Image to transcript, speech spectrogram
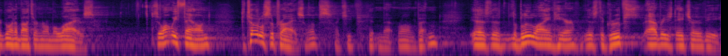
They're going about their normal lives. So what we found, the total surprise, whoops, I keep hitting that wrong button, is the, the blue line here is the group's averaged HRV.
